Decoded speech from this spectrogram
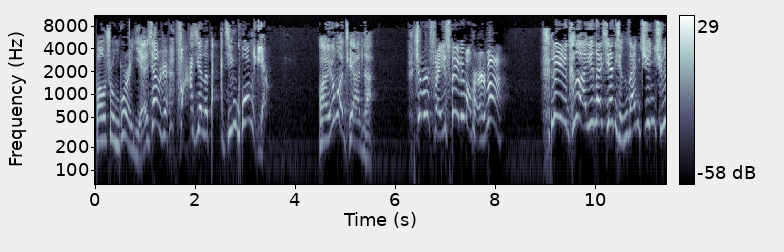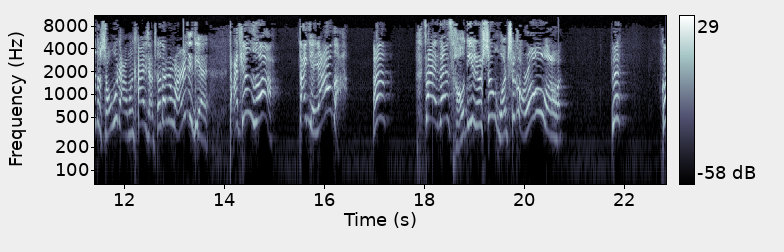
包顺贵也像是发现了大金矿一样。哎呦我天哪，这不是翡翠绿宝盆吗？立刻应该先请咱军区的首长们开小车到这玩几天，打天鹅，打野鸭子，啊，在咱草地上生火吃烤肉啊！来，快，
